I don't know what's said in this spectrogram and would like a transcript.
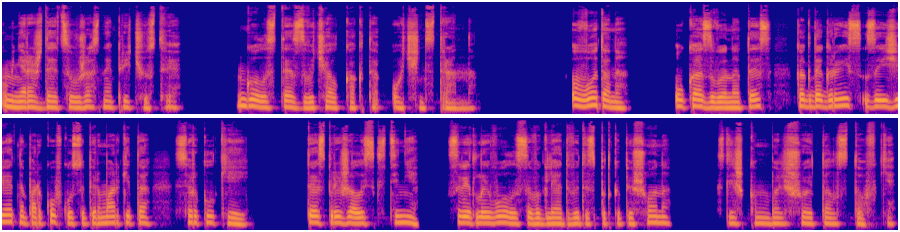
У меня рождается ужасное предчувствие. Голос Тесс звучал как-то очень странно. Вот она. Указываю на Тесс, когда Грейс заезжает на парковку супермаркета Circle K. Тесс прижалась к стене, светлые волосы выглядывают из-под капюшона, слишком большой толстовки.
